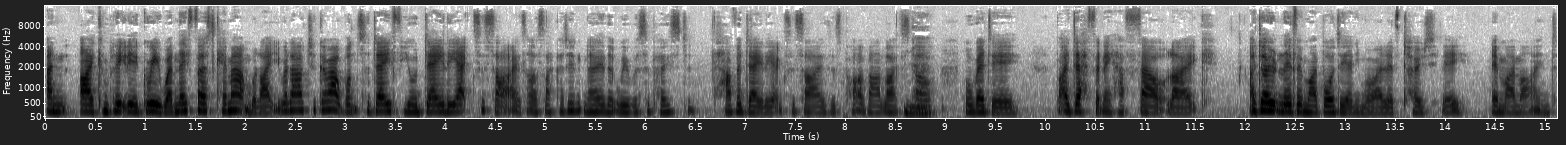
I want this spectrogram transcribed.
And I completely agree. When they first came out and were like, "You're allowed to go out once a day for your daily exercise," I was like, I didn't know that we were supposed to have a daily exercise as part of our lifestyle already. But I definitely have felt like I don't live in my body anymore. I live totally in my mind,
